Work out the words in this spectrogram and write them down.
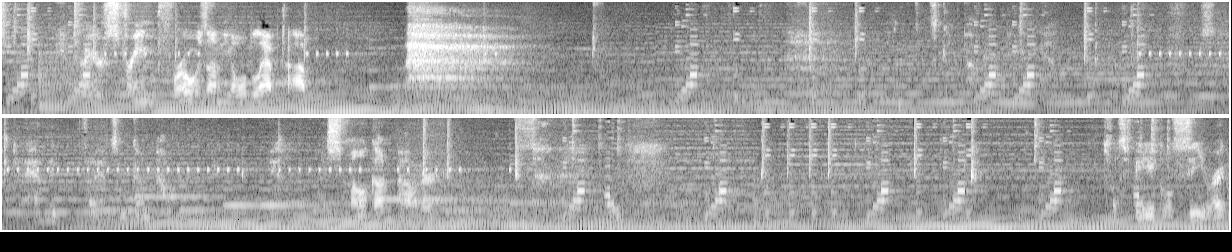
The entire stream froze on the old laptop. C, right?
